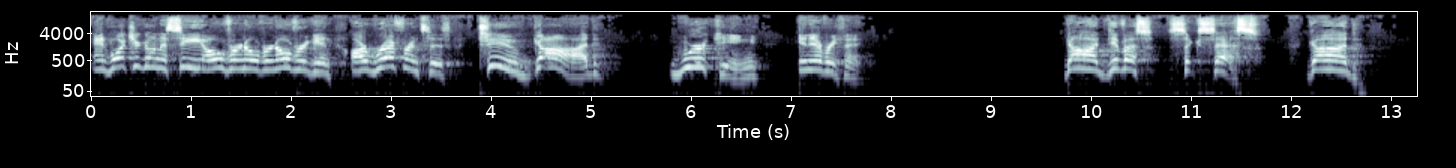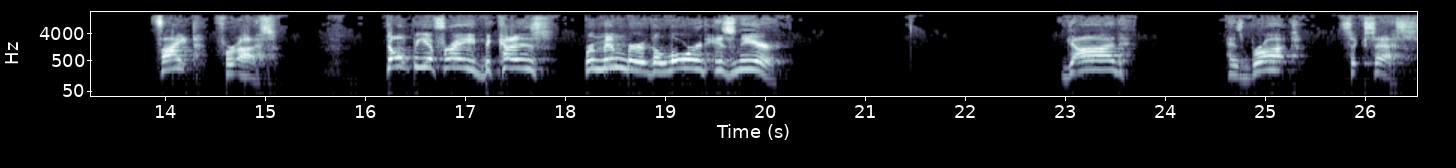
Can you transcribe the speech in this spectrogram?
And what you're going to see over and over and over again are references to God working in everything. God, give us success. God, Fight for us. Don't be afraid because remember the Lord is near. God has brought success.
